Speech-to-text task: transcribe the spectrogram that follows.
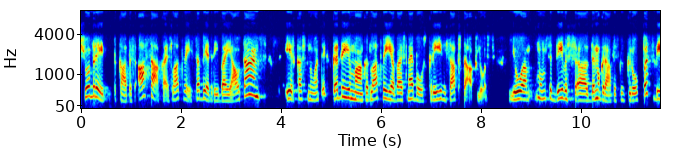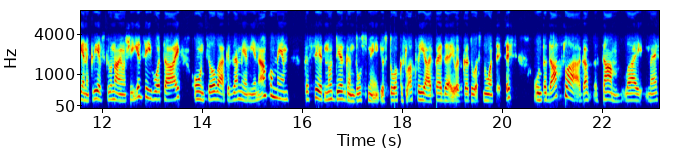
Šobrīd tas asākais Latvijas sabiedrībai jautājums ir, kas notiks gadījumā, kad Latvija vairs nebūs krīzes apstākļos jo mums ir divas uh, demogrāfiskas grupas. Viena ir krieviski runājošie iedzīvotāji un cilvēki ar zemiem ienākumiem, kas ir nu, diezgan dusmīgi uz to, kas Latvijā ir pēdējos gados noticis. Un tad atslēga tam, lai mēs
